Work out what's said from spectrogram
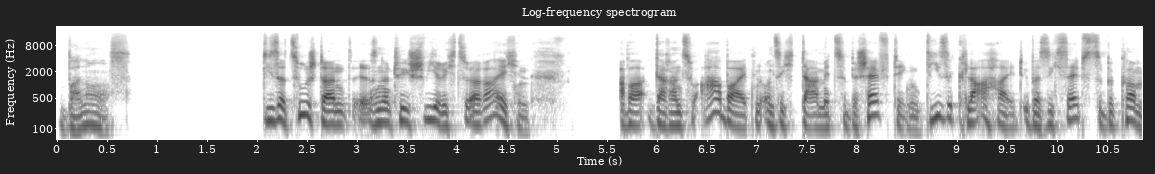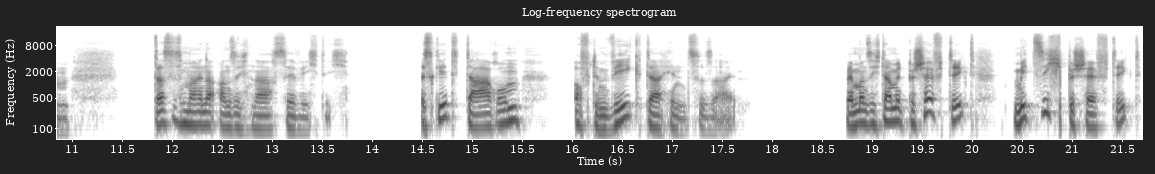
Balance. Dieser Zustand ist natürlich schwierig zu erreichen, aber daran zu arbeiten und sich damit zu beschäftigen, diese Klarheit über sich selbst zu bekommen, das ist meiner Ansicht nach sehr wichtig. Es geht darum, auf dem Weg dahin zu sein. Wenn man sich damit beschäftigt, mit sich beschäftigt,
